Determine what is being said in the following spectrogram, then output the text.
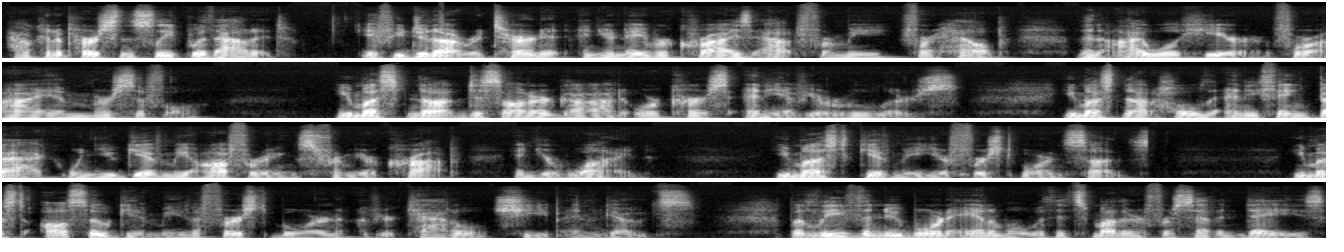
How can a person sleep without it? If you do not return it and your neighbor cries out for me for help, then I will hear, for I am merciful. You must not dishonor God or curse any of your rulers. You must not hold anything back when you give me offerings from your crop and your wine. You must give me your firstborn sons. You must also give me the firstborn of your cattle, sheep, and goats. But leave the newborn animal with its mother for seven days,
